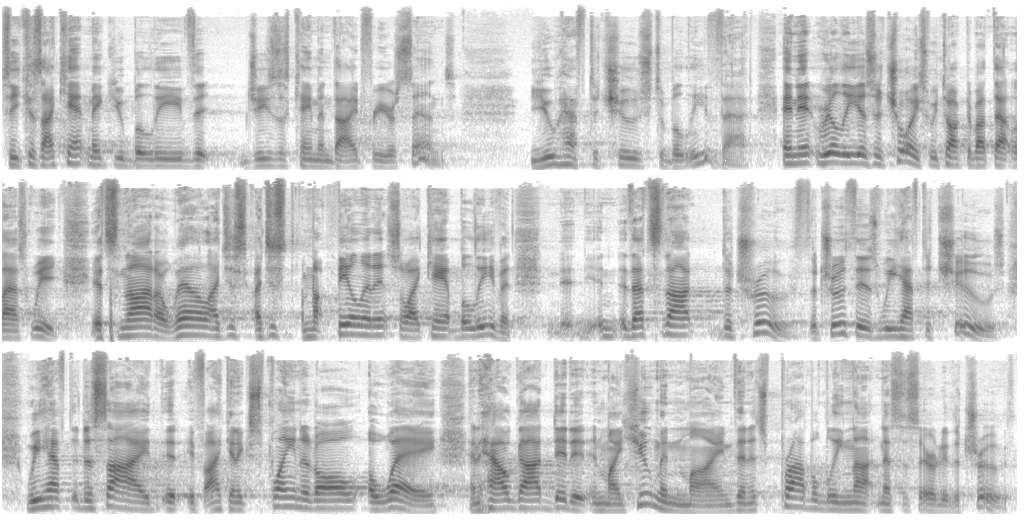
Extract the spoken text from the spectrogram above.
See, because I can't make you believe that Jesus came and died for your sins. You have to choose to believe that. And it really is a choice. We talked about that last week. It's not a, well, I just, I just, I'm not feeling it, so I can't believe it. That's not the truth. The truth is we have to choose. We have to decide that if I can explain it all away and how God did it in my human mind, then it's probably not necessarily the truth.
